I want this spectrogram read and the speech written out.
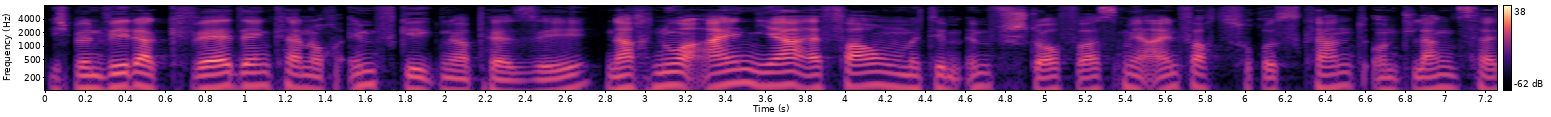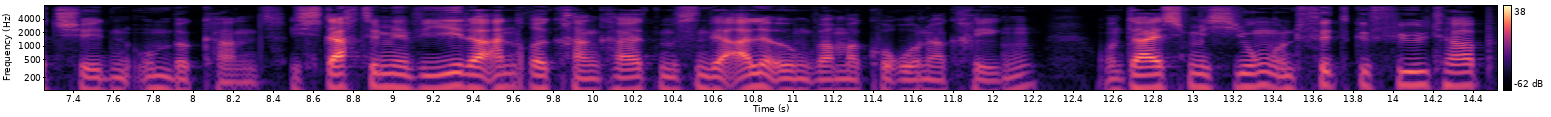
Ich bin weder Querdenker noch Impfgegner per se. Nach nur ein Jahr Erfahrung mit dem Impfstoff war es mir einfach zu riskant und Langzeitschäden unbekannt. Ich dachte mir, wie jede andere Krankheit müssen wir alle irgendwann mal Corona kriegen. Und da ich mich jung und fit gefühlt habe,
